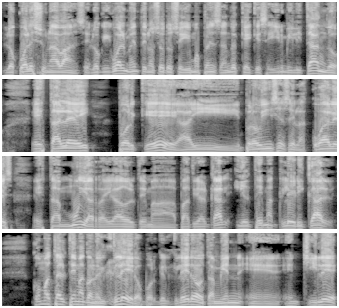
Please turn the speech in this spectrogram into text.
lo cual es un avance. Lo que igualmente nosotros seguimos pensando es que hay que seguir militando esta ley porque hay provincias en las cuales está muy arraigado el tema patriarcal y el tema clerical. ¿Cómo está el tema con el clero? Porque el clero también eh, en Chile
